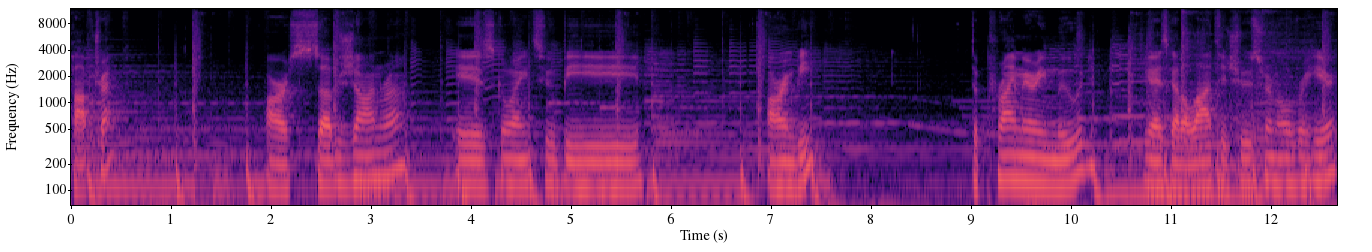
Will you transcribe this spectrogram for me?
pop track. Our subgenre is going to be R&B. The primary mood You guys got a lot to choose from over here.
